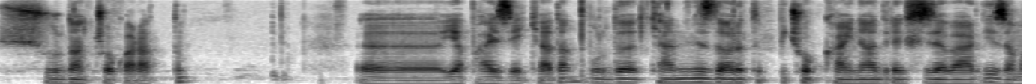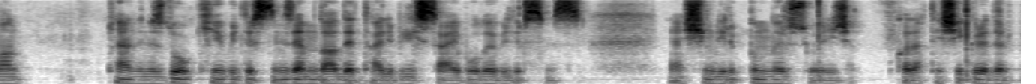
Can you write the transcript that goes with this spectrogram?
şuradan çok arattım. E, yapay zekadan. Burada kendiniz de aratıp birçok kaynağı direkt size verdiği zaman kendiniz de okuyabilirsiniz. Hem daha detaylı bilgi sahibi olabilirsiniz. Yani şimdilik bunları söyleyeceğim. Bu kadar. Teşekkür ederim.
